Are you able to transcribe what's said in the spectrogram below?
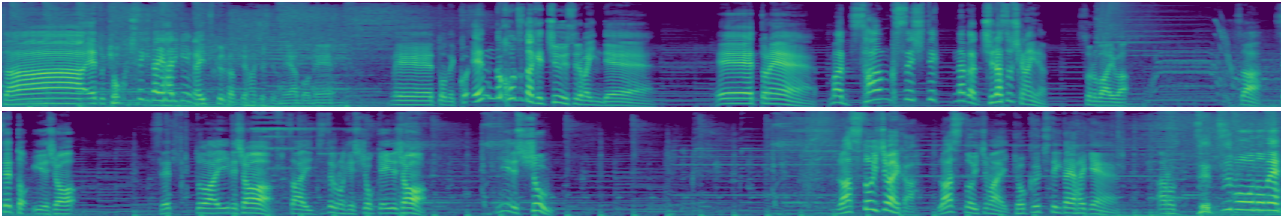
さあえー、っと局地的大ハリケーンがいつ来るかっていう話ですよねあとね。えー、っとねエンドコズだけ注意すればいいんで。え、っとねまあ3癖してなんか散らすしかないな。その場合は。さあセットいいでしょう。セットはいいでしょう。さあ一族の決勝 OK いいでしょう。いいでしょう。ラスト1枚か。ラスト1枚。局地的大ハリケーンあの絶望のね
